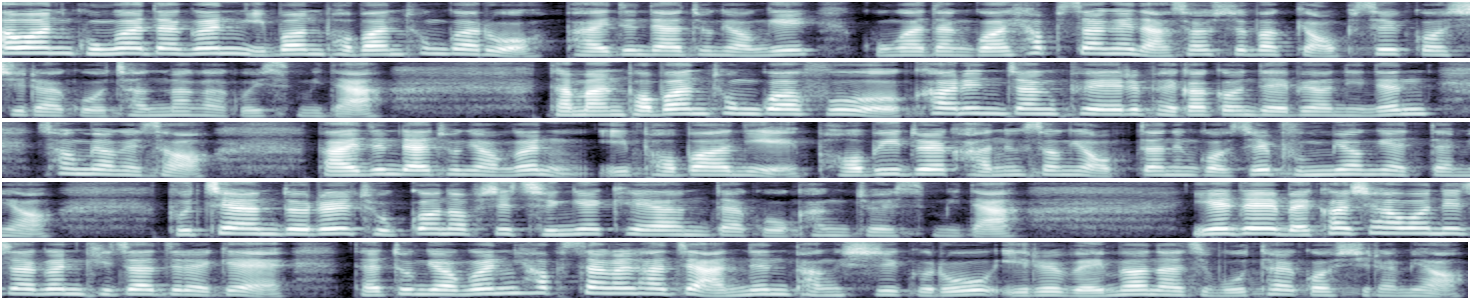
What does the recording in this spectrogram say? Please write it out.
하원 공화당은 이번 법안 통과로 바이든 대통령이 공화당과 협상에 나설 수밖에 없을 것이라고 전망하고 있습니다. 다만 법안 통과 후 카린 장페르 백악관 대변인은 성명에서 바이든 대통령은 이 법안이 법이 될 가능성이 없다는 것을 분명히 했다며 부채 한도를 조건 없이 증액해야 한다고 강조했습니다. 이에 대해 메카시 하원 의장은 기자들에게 대통령은 협상을 하지 않는 방식으로 이를 외면하지 못할 것이라며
